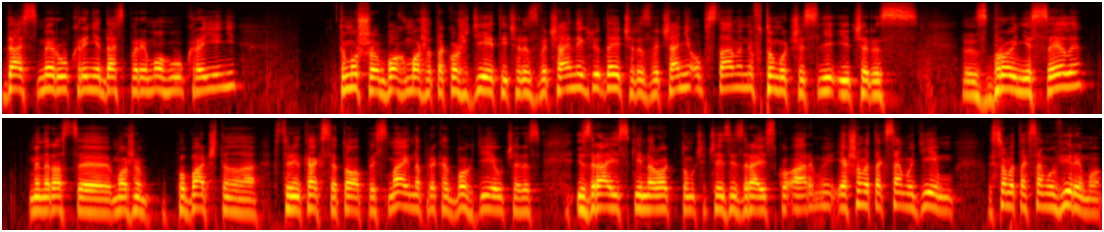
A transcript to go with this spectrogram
дасть мир Україні, дасть перемогу Україні, тому що Бог може також діяти і через звичайних людей, через звичайні обставини, в тому числі і через е, збройні сили. Ми не раз це можемо побачити на сторінках Святого Письма, як, наприклад, Бог діяв через ізраїльський народ, в тому числі через ізраїльську армію. Якщо ми так само діємо, якщо ми так само віримо,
